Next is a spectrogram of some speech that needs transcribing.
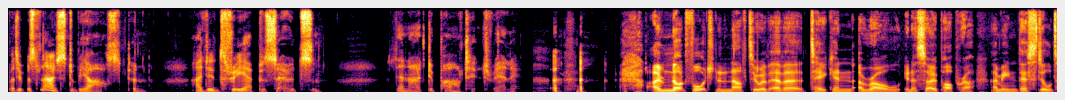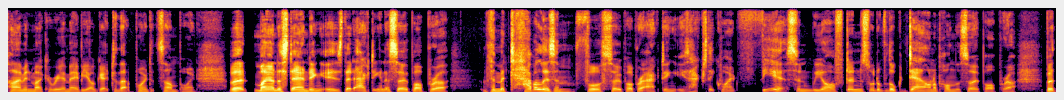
But it was nice to be asked, and I did three episodes, and then I departed, really. I'm not fortunate enough to have ever taken a role in a soap opera. I mean, there's still time in my career. Maybe I'll get to that point at some point. But my understanding is that acting in a soap opera, the metabolism for soap opera acting is actually quite fierce, and we often sort of look down upon the soap opera. But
